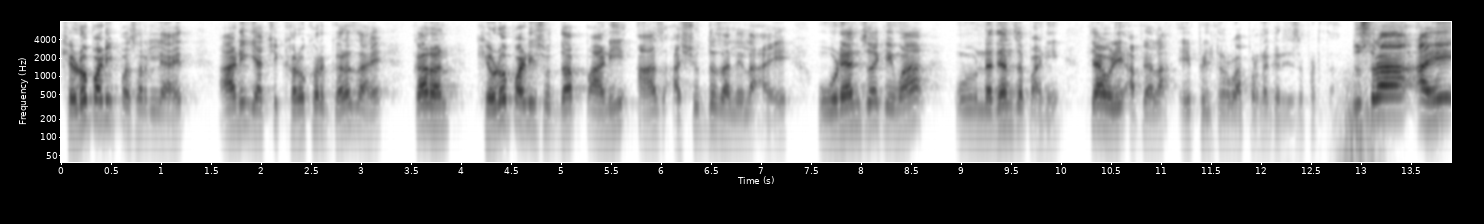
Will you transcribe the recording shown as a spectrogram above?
खेडोपाडी पसरले आहेत आणि याची खरोखर गरज आहे. कारण खेडोपाडीसुद्धा पाणी आज अशुद्ध झालेलं आहे. ओढ्यांचं किंवा नद्यांचं पाणी त्यावेळी आपल्याला हे फिल्टर वापरणं गरजेचं पडतं. दुसरा आहे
